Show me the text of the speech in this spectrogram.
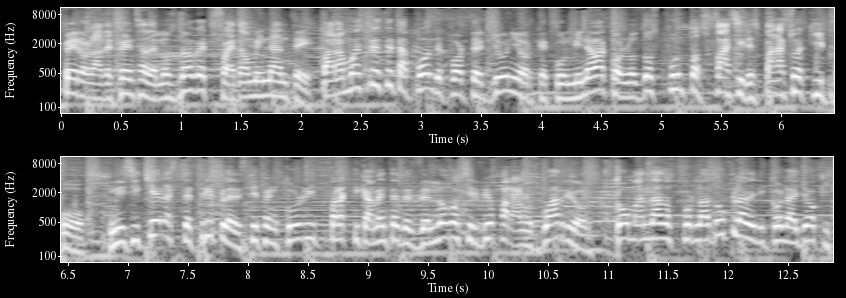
pero la defensa de los Nuggets fue dominante. Para muestra este tapón de Porter Jr. que culminaba con los dos puntos fáciles para su equipo. Ni siquiera este triple de Stephen Curry prácticamente desde el logo sirvió para los Warriors, comandados por la dupla de Nikola Jokic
